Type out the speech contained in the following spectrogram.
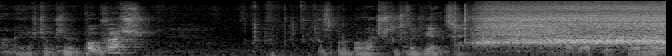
Ale jeszcze musimy pogrzać i spróbować wcisnąć więcej. Dobra, z tej strony.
